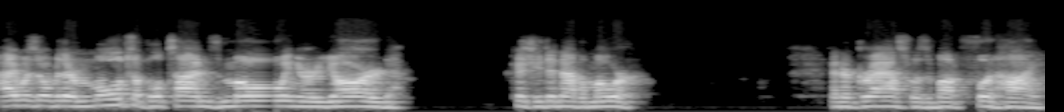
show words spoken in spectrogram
I was over there multiple times mowing her yard because she didn't have a mower. And her grass was about a foot high.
